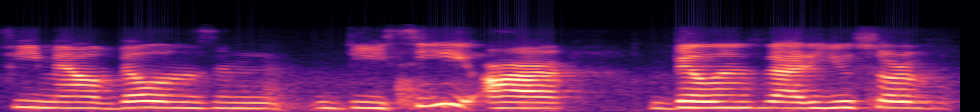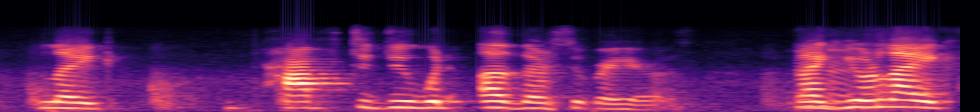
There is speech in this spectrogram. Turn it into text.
female villains in DC are villains that you sort of like have to do with other superheroes. Like Mhm. you're like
